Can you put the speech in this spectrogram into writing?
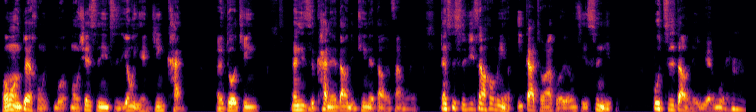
往往对某某某些事情只用眼睛看，耳朵听，那你只看得到你听得到的范围，但是实际上后面有一大坨拉坨的东西是你不知道的原委。嗯，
